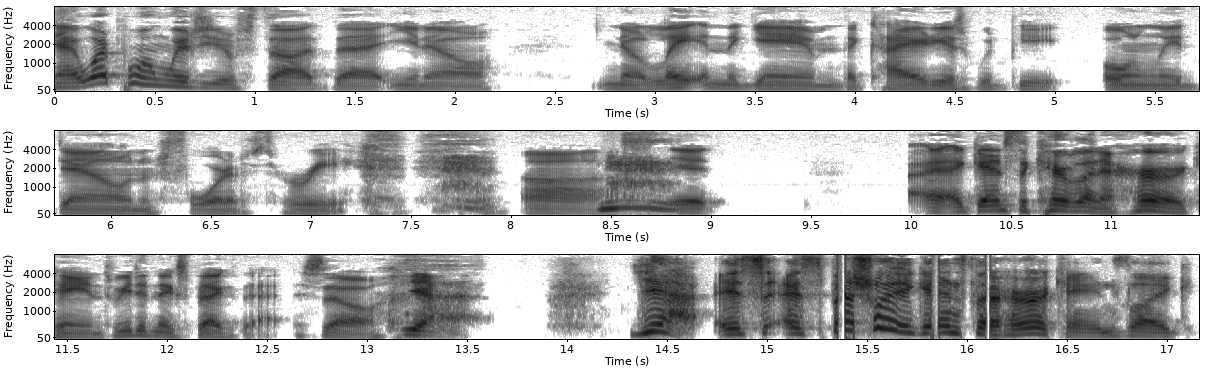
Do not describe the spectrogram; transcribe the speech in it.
At what point would you have thought that you know, you know, late in the game, the Coyotes would be only down four to three. Uh, it against the Carolina Hurricanes, we didn't expect that. So yeah, yeah, it's especially against the Hurricanes. Like,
